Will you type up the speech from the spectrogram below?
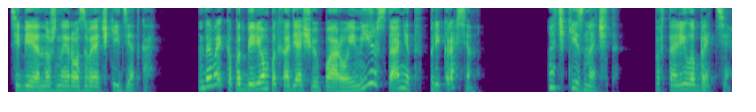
«Тебе нужны розовые очки, детка. Давай-ка подберем подходящую пару, и мир станет прекрасен». «Очки, значит», — повторила Бетти.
